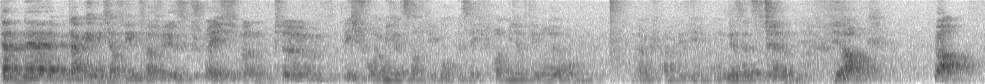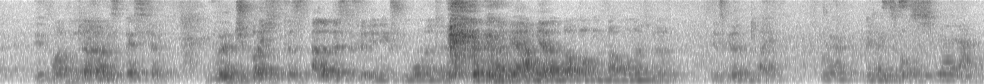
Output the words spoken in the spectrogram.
dann äh, bedanke ich mich auf jeden Fall für dieses Gespräch und ähm, ich freue mich jetzt auf die Buchmesse, ich freue mich auf die Neuerungen. Bin gespannt, wie die umgesetzt werden. Ja. Ja. Wir und äh, das Beste. wünsche euch das Allerbeste für die nächsten Monate. Wir haben ja dann doch noch ein paar Monate. Jetzt wieder drei. Ja. Das ist nicht mehr lang.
